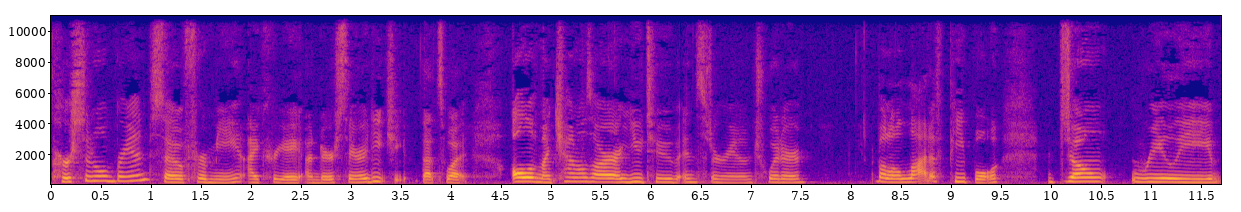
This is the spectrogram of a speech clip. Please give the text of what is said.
personal brand? So for me, I create under Sara Dietschy. That's what all of my channels are YouTube, Instagram, Twitter but a lot of people don't really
